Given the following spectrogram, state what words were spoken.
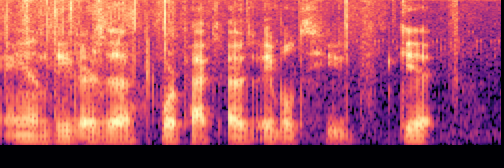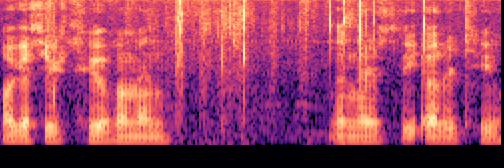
And these are the four packs I was able to get. Well, I guess here's two of them and then there's the other two.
